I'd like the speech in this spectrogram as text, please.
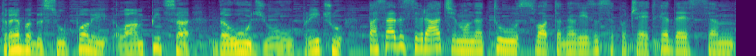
treba da se upali lampica da uđu u ovu priču? Pa sada se vraćamo na tu SWOT analizu sa početka da sam e,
